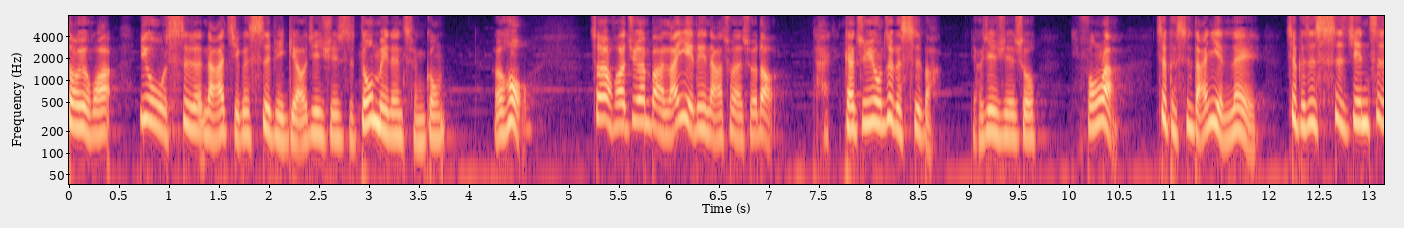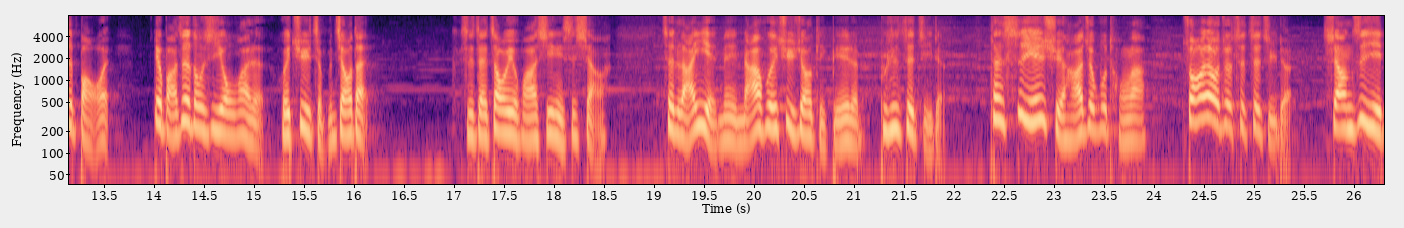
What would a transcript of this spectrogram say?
赵月华又试了拿几个饰品给姚建勋时都没能成功，而后赵月华居然把蓝眼泪拿出来说道：“干脆用这个试吧。”姚建勋说：“你疯了？这可是蓝眼泪，这可是世间至宝哎！要把这东西用坏了，回去怎么交代？”可是，在赵月华心里是想啊，这蓝眼泪拿回去就要给别人，不是自己的。但誓言雪蛤就不同了，抓到就是自己的。想自己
